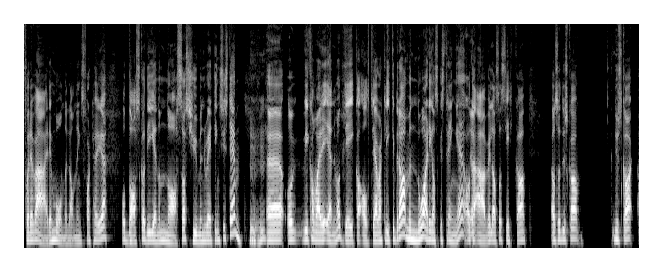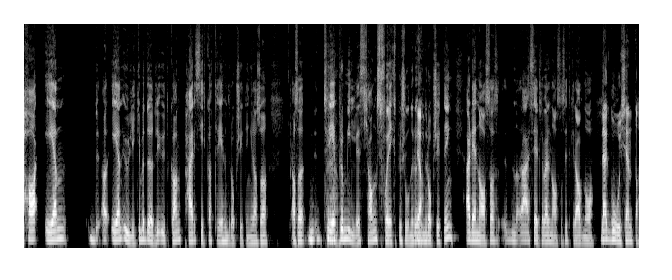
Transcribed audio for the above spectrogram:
for å være månelandingsfartøyet, og da skal de gjennom NASAs human rating-system. Mm -hmm. uh, og vi kan være enige om at det ikke alltid har vært like bra, men nå er de ganske strenge, og det er vel altså cirka Altså, du skal, du skal ha én ulykke med dødelig utgang per ca. 300 oppskytinger. Altså, altså tre promilles sjanse for eksplosjoner Ja. under oppskyting er det NASA, er- ser ut til å være NASA sitt krav nå. Det er godkjent, da.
